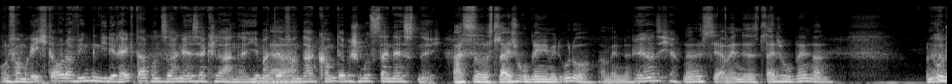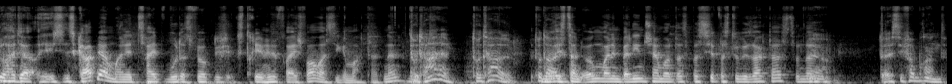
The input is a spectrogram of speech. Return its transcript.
und vom Richter oder winken die direkt ab und sagen, ja, ist ja klar, ne, jemand, der Ja. von da kommt, der beschmutzt sein Nest nicht. Da hast du das gleiche Problem wie mit Udo am Ende. Ja, sicher. Ne, ist ja am Ende das gleiche Problem dann. Und Udo hat ja, es, es gab ja mal eine Zeit, wo das wirklich extrem hilfreich war, was sie gemacht hat. Ne? Total, total, Da total. ist dann irgendwann in Berlin scheinbar das passiert, was du gesagt hast. Und dann, Ja, da ist sie verbrannt.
